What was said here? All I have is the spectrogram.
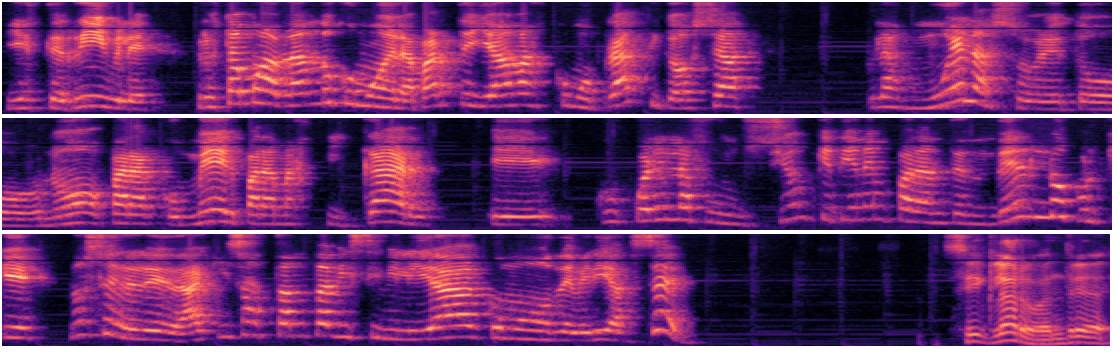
y es terrible. Pero estamos hablando como de la parte ya más como práctica, o sea, las muelas sobre todo, ¿no? Para comer, para masticar, eh, cuál es la función que tienen para entenderlo, porque no se le da quizás tanta visibilidad como debería ser. Sí, claro, Andrea,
